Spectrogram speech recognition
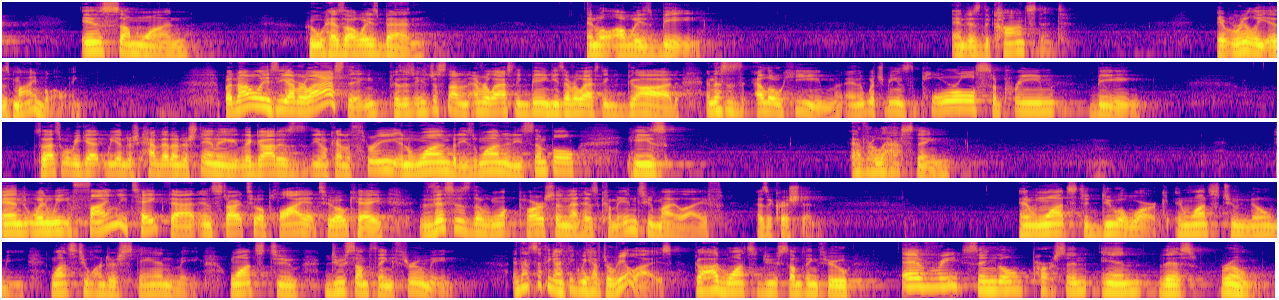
is someone who has always been and will always be and is the constant. It really is mind blowing. But not only is he everlasting, because he's just not an everlasting being, he's everlasting God. And this is Elohim, and which means plural supreme being. So that's where we get, we under, have that understanding that God is, you know, kind of three in one, but He's one and He's simple. He's everlasting. And when we finally take that and start to apply it to, okay, this is the one person that has come into my life as a Christian and wants to do a work and wants to know me, wants to understand me, wants to do something through me. And that's the thing I think we have to realize. God wants to do something through every single person in this room.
